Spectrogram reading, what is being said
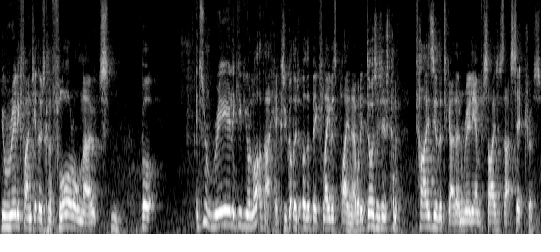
you'll really find you get those kind of floral notes, but it doesn't really give you a lot of that here because you've got those other big flavours playing there. What it does is it just kind of ties the other together and really emphasises that citrus.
